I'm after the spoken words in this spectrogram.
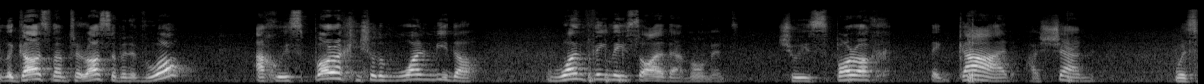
the God them terasa benevua, achu isparach. He showed them one midah, one thing they saw at that moment. Shu isparach, that God Hashem was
